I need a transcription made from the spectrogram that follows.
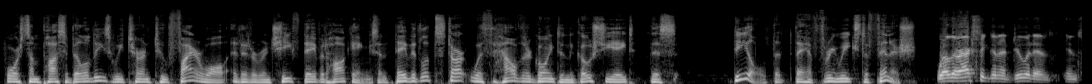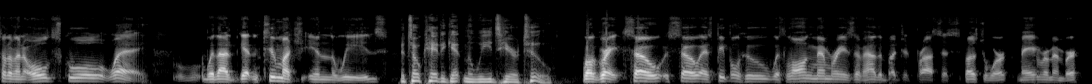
For some possibilities, we turn to Firewall editor in chief David Hawkings. And David, let's start with how they're going to negotiate this deal that they have three weeks to finish. Well, they're actually going to do it in, in sort of an old school way without getting too much in the weeds. It's okay to get in the weeds here, too. Well, great. So, so as people who, with long memories of how the budget process is supposed to work, may remember,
